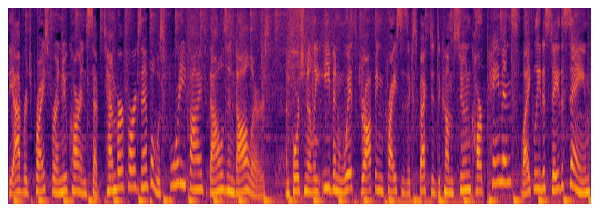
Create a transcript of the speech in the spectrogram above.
The average price for a new car in September, for example, was $45,000. Unfortunately, even with dropping prices expected to come soon, car payments likely to stay the same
